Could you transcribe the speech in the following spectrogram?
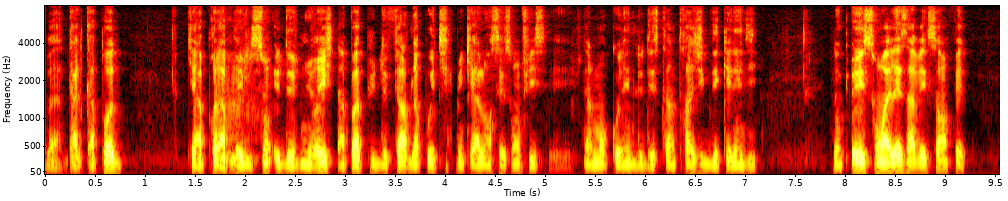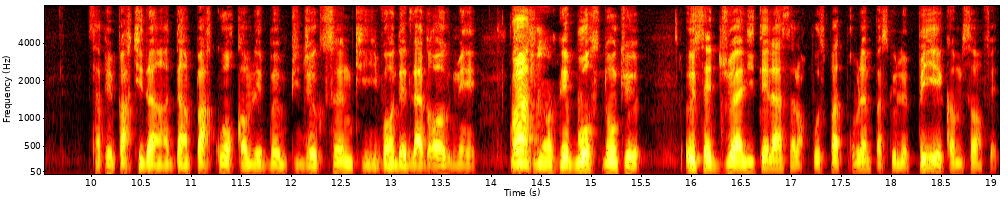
bah, d'Al Capone qui après la mmh est devenu riche, n'a pas pu de faire de la politique, mais qui a lancé son fils. Et finalement, on connaît le destin tragique des Kennedy. Donc eux, ils sont à l'aise avec ça, en fait. Ça fait partie d'un parcours comme les Bumpy Johnson qui vendaient de la drogue, mais qui financent des bourses. Donc eux, cette dualité-là, ça leur pose pas de problème parce que le pays est comme ça, en fait.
